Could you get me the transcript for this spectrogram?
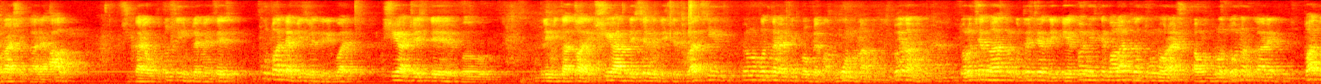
orașe care au și care au putut să implementeze cu toate avizile de rigoare și aceste uh, limitatoare și alte semne de circulație, eu nu văd care ar fi problema. Unul la mână, doi la mână. Soluția noastră cu trecerea de pietoni este valabilă într-un oraș sau într-o zonă în care toată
